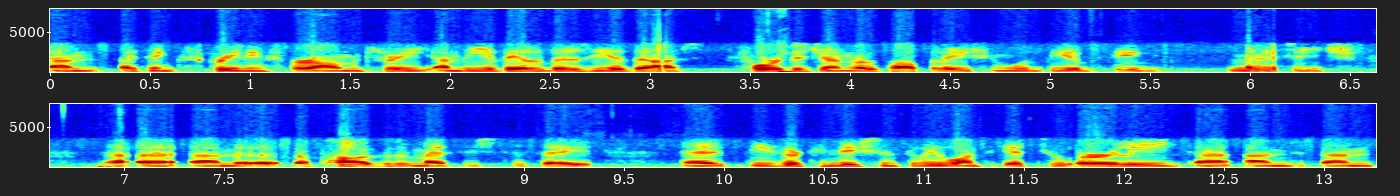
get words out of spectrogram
and I think screening spirometry and the availability of that for the general population would be a big message uh, and a, a, positive message to say uh, these are conditions that we want to get to early, uh, and and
